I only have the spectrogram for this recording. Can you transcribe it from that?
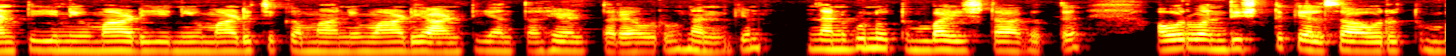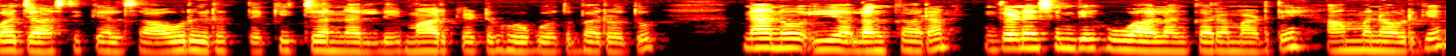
ಆಂಟಿ, ನೀವು ಮಾಡಿ ನೀವು ಮಾಡಿ ಚಿಕ್ಕಮ್ಮ, ನೀವು ಮಾಡಿ ಆಂಟಿ ಅಂತ ಹೇಳ್ತಾರೆ ಅವರು ನನಗೆ. ನನಗೂ ತುಂಬ ಇಷ್ಟ ಆಗುತ್ತೆ. ಅವರು ಒಂದಿಷ್ಟು ಕೆಲಸ, ಅವರು ತುಂಬ ಜಾಸ್ತಿ ಕೆಲಸ, ಅವರು ಇರುತ್ತೆ ಕಿಚನ್ನಲ್ಲಿ ಮಾರ್ಕೆಟಿಗೆ ಹೋಗೋದು, ಬರೋದು. ನಾನು ಈ ಅಲಂಕಾರ, ಗಣೇಶನಿಗೆ ಹೂವು ಅಲಂಕಾರ ಮಾಡಿದೆ, ಅಮ್ಮನವ್ರಿಗೆ.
